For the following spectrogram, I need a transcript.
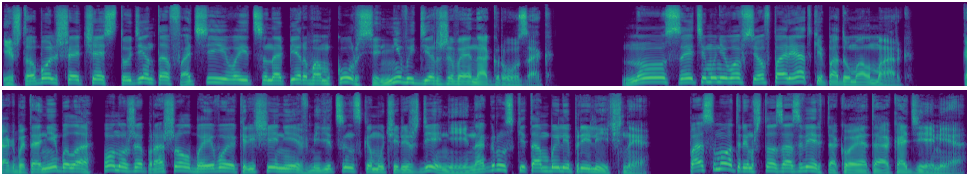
и что большая часть студентов отсеивается на первом курсе, не выдерживая нагрузок. «Ну, с этим у него все в порядке», — подумал Марк. Как бы то ни было, он уже прошел боевое крещение в медицинском учреждении, и нагрузки там были приличные. Посмотрим, что за зверь такой эта академия.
